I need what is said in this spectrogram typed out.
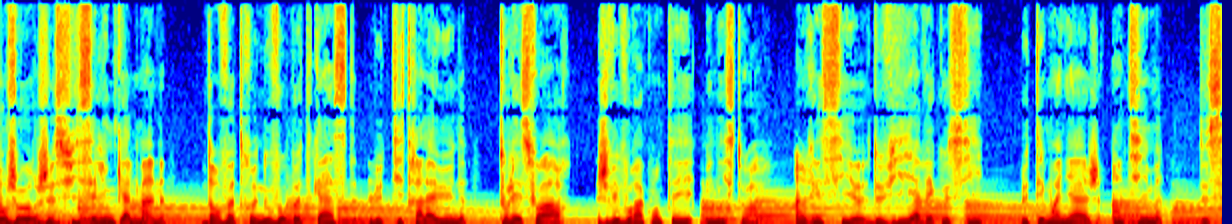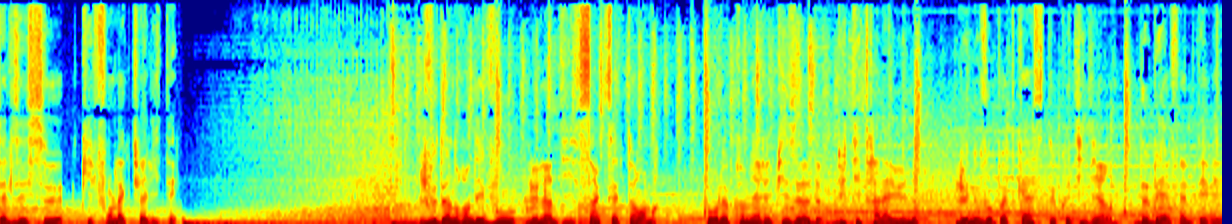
Bonjour, je suis Céline Kalman. Dans votre nouveau podcast Le titre à la une, tous les soirs, je vais vous raconter une histoire, un récit de vie avec aussi le témoignage intime de celles et ceux qui font l'actualité. Je vous donne rendez-vous le lundi 5 septembre pour le premier épisode du titre à la une, le nouveau podcast quotidien de BFM TV.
